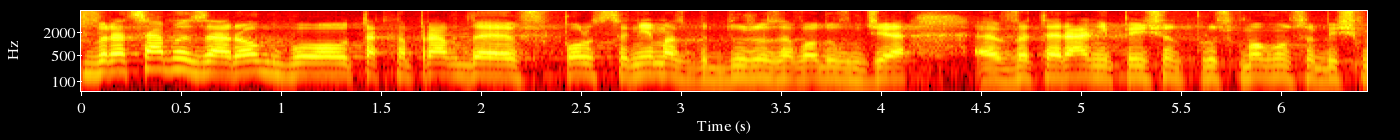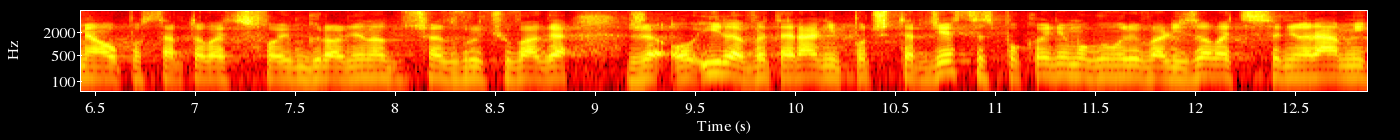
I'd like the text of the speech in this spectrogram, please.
wracamy za rok, bo tak naprawdę w Polsce nie ma zbyt dużo zawodów, gdzie e, weterani 50 plus mogą sobie śmiało postartować w swoim gronie. No trzeba zwrócić uwagę, że o ile weterani po 40 spokojnie mogą rywalizować z seniorami,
